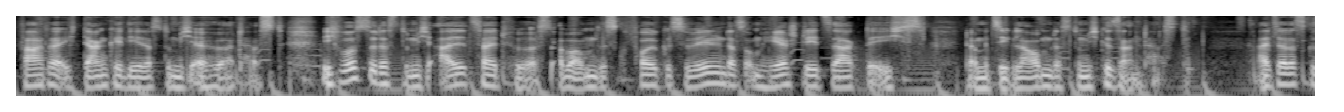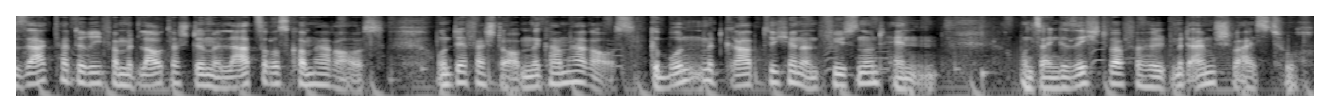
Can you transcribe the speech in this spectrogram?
Vater, ich danke dir, dass du mich erhört hast. Ich wusste, dass du mich allzeit hörst, aber um des Volkes willen, das umhersteht, sagte ich's, damit sie glauben, dass du mich gesandt hast. Als er das gesagt hatte, rief er mit lauter Stimme, Lazarus, komm heraus. Und der Verstorbene kam heraus, gebunden mit Grabtüchern an Füßen und Händen. Und sein Gesicht war verhüllt mit einem Schweißtuch.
